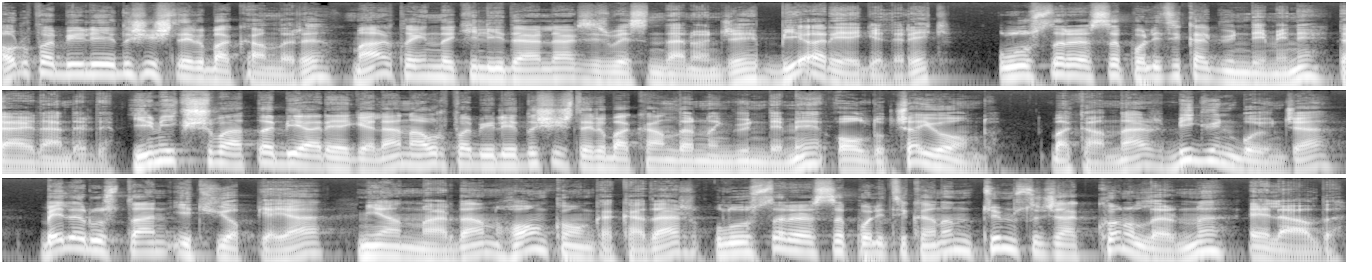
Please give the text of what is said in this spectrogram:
Avrupa Birliği Dışişleri Bakanları Mart ayındaki liderler zirvesinden önce bir araya gelerek uluslararası politika gündemini değerlendirdi. 22 Şubat'ta bir araya gelen Avrupa Birliği Dışişleri Bakanlarının gündemi oldukça yoğundu. Bakanlar bir gün boyunca Belarus'tan Etiyopya'ya, Myanmar'dan Hong Kong'a kadar uluslararası politikanın tüm sıcak konularını ele aldı.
